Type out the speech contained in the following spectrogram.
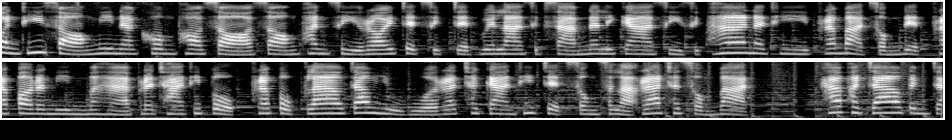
วันที่ 2 มีนาคม พศ 2477 เวลา 13 นาฬิกา 45 นาที พระบาทสมเด็จพระปรมินมหาประชาธิปก พระปกเกล้าเจ้าอยู่หัวรัชกาลที่ 7 ทรงสละราชสมบัติ ข้าพเจ้าเต็มใจ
